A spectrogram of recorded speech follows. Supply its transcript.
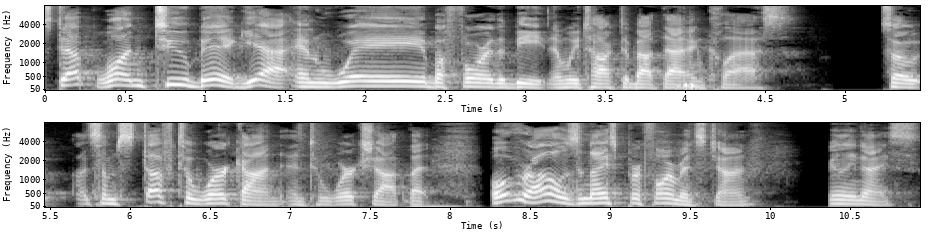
Step one, too big. Yeah, and way before the beat. And we talked about that in class. So uh, some stuff to work on and to workshop. But overall, it was a nice performance, John. Really nice.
